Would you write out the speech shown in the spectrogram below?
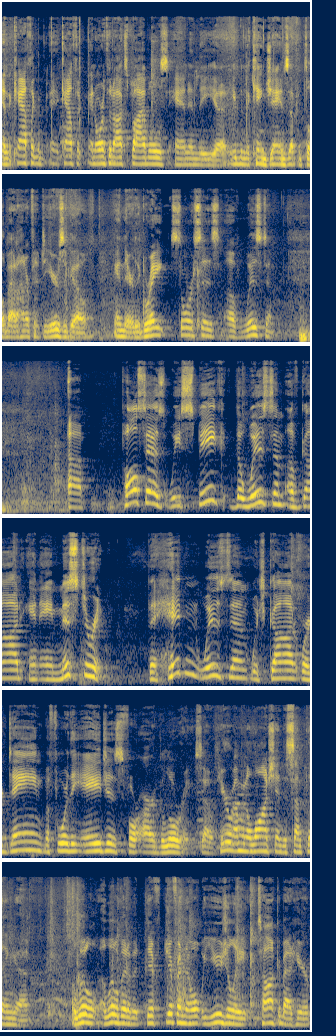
in the Catholic, Catholic and Orthodox Bibles, and in the uh, even the King James up until about 150 years ago, in there, the great sources of wisdom. Uh, Paul says we speak the wisdom of God in a mystery, the hidden wisdom which God ordained before the ages for our glory. So here I'm going to launch into something uh, a little a little bit of a diff- different than what we usually talk about here.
